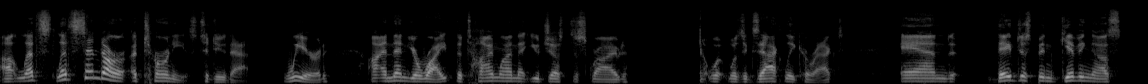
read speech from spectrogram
Uh, let's let's send our attorneys to do that. Weird. Uh, and then you're right. The timeline that you just described w- was exactly correct. And they've just been giving us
